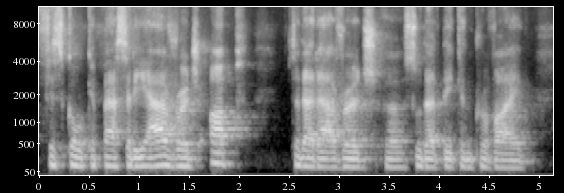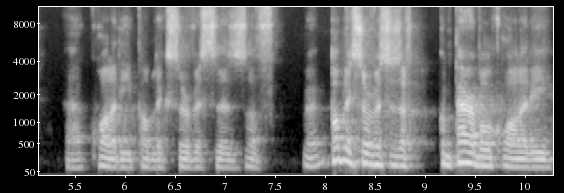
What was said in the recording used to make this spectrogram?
fiscal capacity average up to that average uh, so that they can provide quality public services of public services of comparable quality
